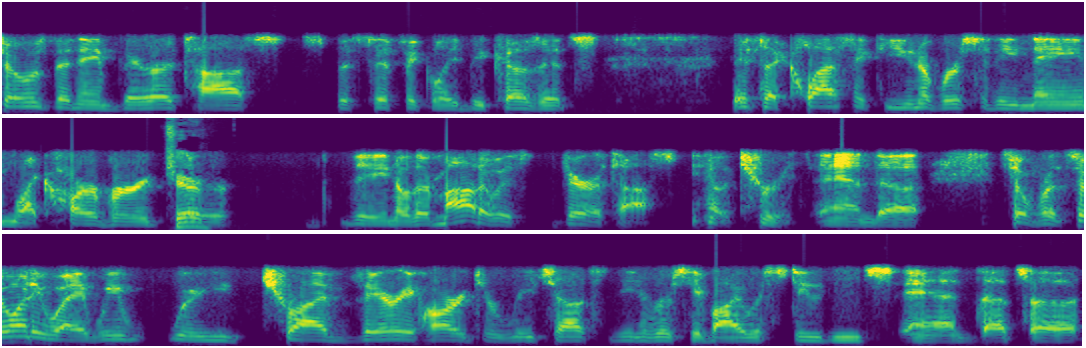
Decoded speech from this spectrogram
chose the name Veritas specifically because it's it's a classic university name like Harvard. Sure. You know their motto is Veritas, you know, truth, and uh, so forth. So anyway, we we try very hard to reach out to the University of Iowa students, and that's a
